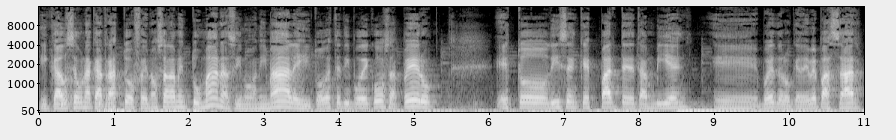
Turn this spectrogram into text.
y cause una catástrofe no solamente humana, sino animales y todo este tipo de cosas. Pero esto dicen que es parte también eh, pues, de lo que debe pasar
